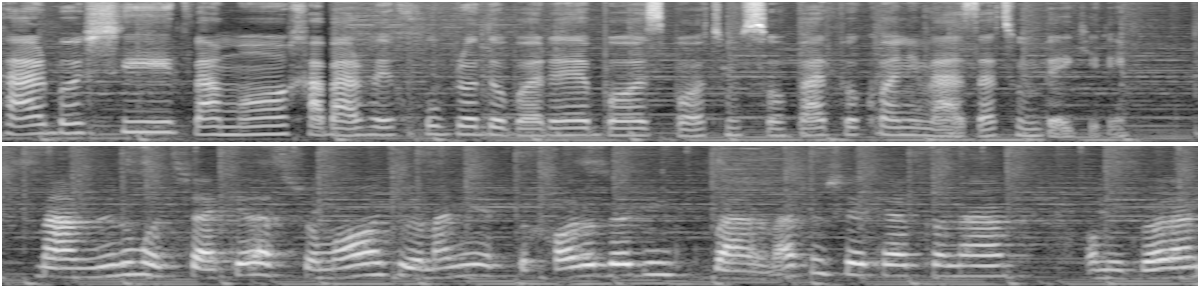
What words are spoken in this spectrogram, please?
تر باشید و ما خبرهای خوب رو دوباره باز باتون صحبت بکنیم و ازتون بگیریم. ممنون و متشکر از شما که به من این افتخار رو دادین که برنامهتون شرکت کنم. امیدوارم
